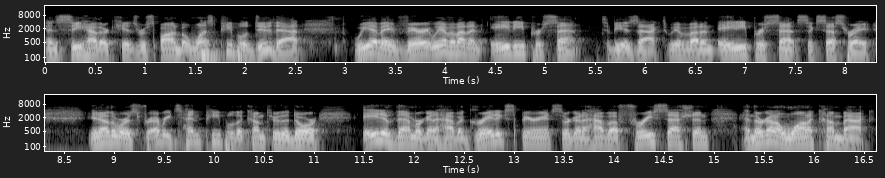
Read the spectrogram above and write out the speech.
and see how their kids respond. But once people do that, we have a very we have about an 80% to be exact. We have about an 80% success rate. In other words, for every 10 people that come through the door, eight of them are going to have a great experience. They're going to have a free session and they're going to want to come back.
